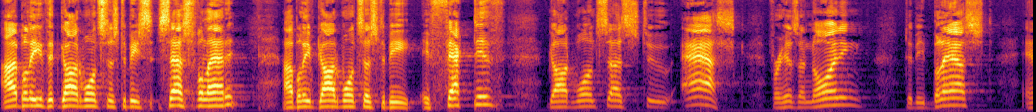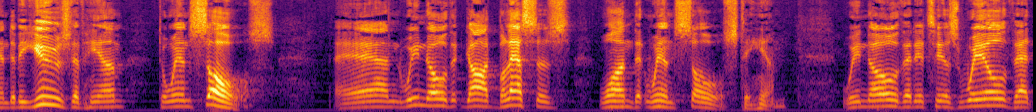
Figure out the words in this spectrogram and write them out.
I believe that God wants us to be successful at it. I believe God wants us to be effective. God wants us to ask for His anointing, to be blessed, and to be used of Him to win souls. And we know that God blesses one that wins souls to Him. We know that it's His will that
